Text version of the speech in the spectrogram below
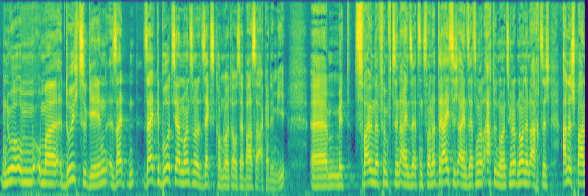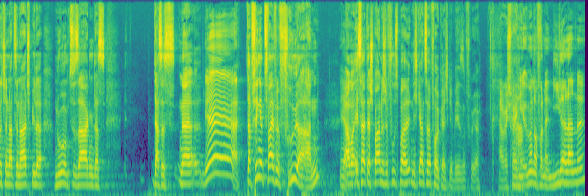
nur um, um mal durchzugehen, seit, seit Geburtsjahr 1906 kommen Leute aus der Barca Akademie ähm, mit 215 Einsätzen, 230 Einsätzen, 198, 189, alle spanische Nationalspieler, nur um zu sagen, dass, dass es, ne, yeah! das fing im Zweifel früher an, Ja. aber ist halt der spanische Fußball nicht ganz so erfolgreich gewesen früher. Aber wir sprechen hier immer noch von der Niederlande.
